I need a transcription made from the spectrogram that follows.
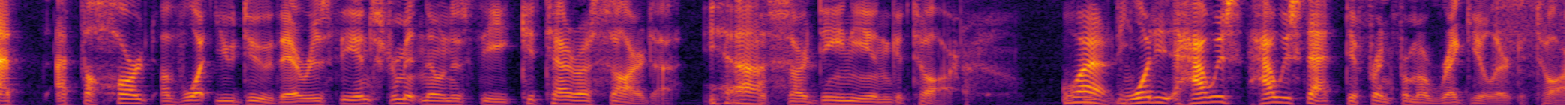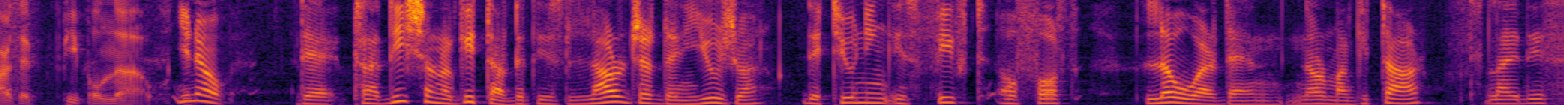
at at the heart of what you do, there is the instrument known as the chitarra sarda, yeah. the Sardinian guitar. Well, what is, how is how is that different from a regular guitar that people know? You know, the traditional guitar that is larger than usual, the tuning is fifth or fourth lower than normal guitar, like this.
